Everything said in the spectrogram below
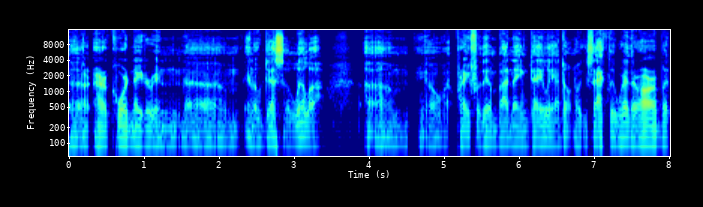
Uh, our coordinator in um, in Odessa, Lila, um, you know, I pray for them by name daily. I don't know exactly where they are, but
